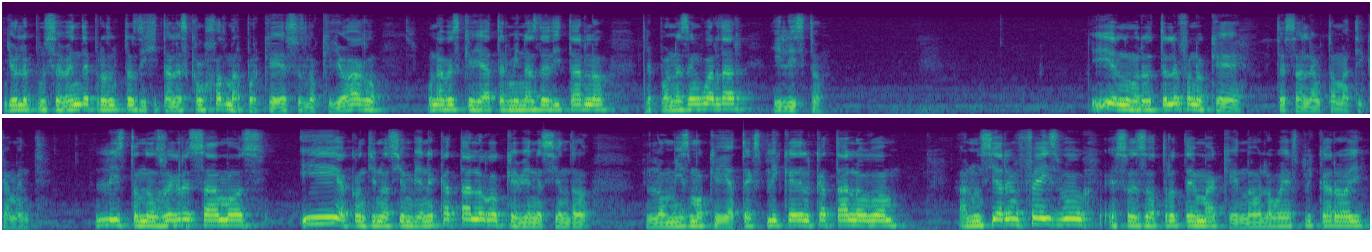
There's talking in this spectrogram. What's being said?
yo le puse vende productos digitales con Hotmart porque eso es lo que yo hago. Una vez que ya terminas de editarlo, le pones en guardar y listo. Y el número de teléfono que te sale automáticamente. Listo, nos regresamos y a continuación viene catálogo que viene siendo lo mismo que ya te expliqué del catálogo. Anunciar en Facebook, eso es otro tema que no lo voy a explicar hoy.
